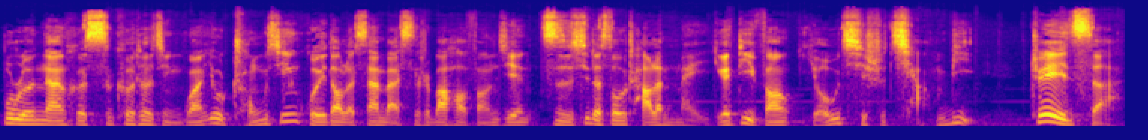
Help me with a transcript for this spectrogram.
布伦南和斯科特警官又重新回到了三百四十八号房间，仔细的搜查了每一个地方，尤其是墙壁。这一次啊，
